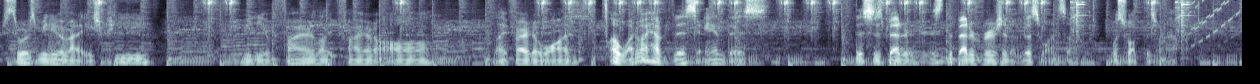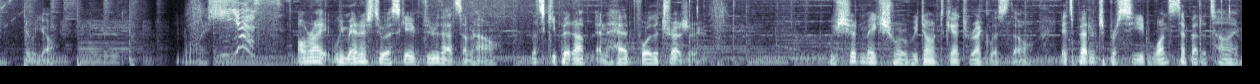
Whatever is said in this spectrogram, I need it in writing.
Restores medium amount of HP. Medium fire, light fire, all. Light fire to one. Oh, why do I have this and this? This is better. This is the better version of this one, so we'll swap this one out. Here we go. Nice. Yes. All right, we managed to escape through that somehow. Let's keep it up and head for the treasure. We should make sure we don't get reckless, though. It's better to proceed one step at a time.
